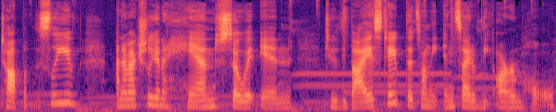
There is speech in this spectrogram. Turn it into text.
top of the sleeve, and I'm actually gonna hand sew it in to the bias tape that's on the inside of the armhole.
